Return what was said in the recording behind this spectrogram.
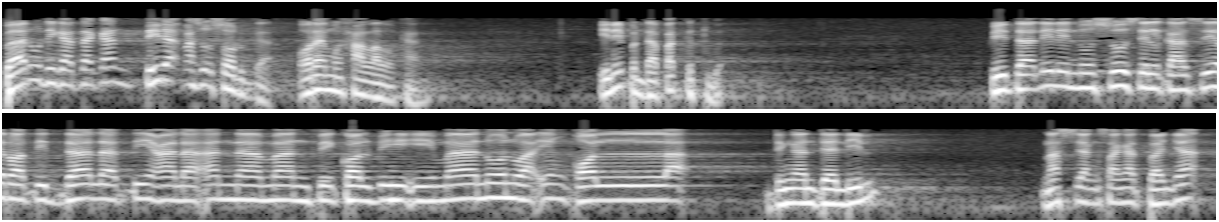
baru dikatakan tidak masuk surga. Orang yang menghalalkan. Ini pendapat kedua bidalil nususil kasirati dalati ala anna man fi qalbihi imanun wa in dengan dalil nas yang sangat banyak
